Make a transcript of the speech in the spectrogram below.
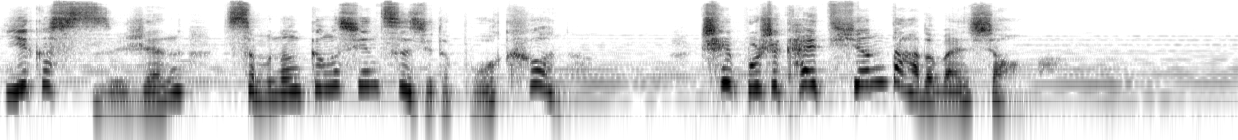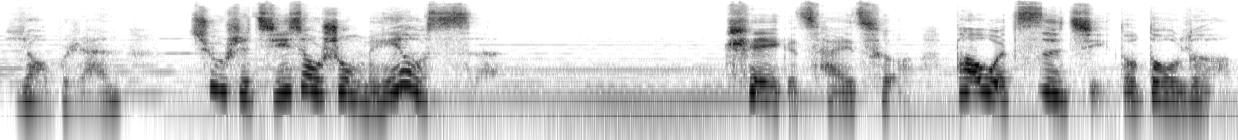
一个死人怎么能更新自己的博客呢？这不是开天大的玩笑吗？要不然就是吉教授没有死。这个猜测把我自己都逗乐了。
